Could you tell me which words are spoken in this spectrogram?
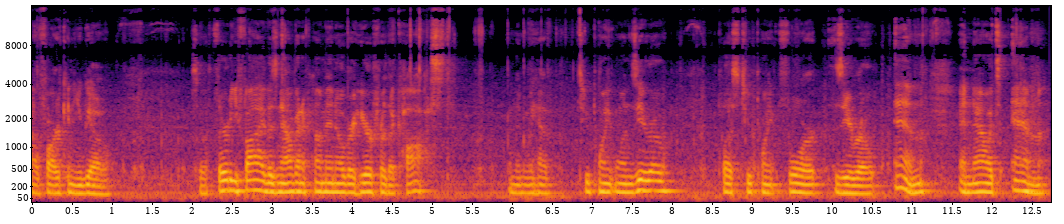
How far can you go? So 35 is now going to come in over here for the cost. And then we have 2.10 plus 2.40m. And now it's m,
